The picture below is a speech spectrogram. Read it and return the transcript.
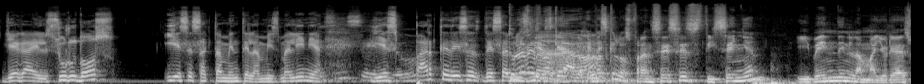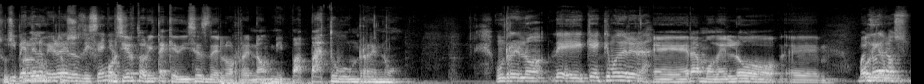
llega el Suru 2 y es exactamente la misma línea. y es parte de esa, de esa misma. Es que, además que los franceses diseñan y venden la mayoría de sus y productos. Venden la mayoría de los diseños. Por cierto, ahorita que dices de los Renault, mi papá tuvo un Renault. Un Renault, de, ¿qué, modelo era? Eh, era modelo. Eh, bueno, digamos,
